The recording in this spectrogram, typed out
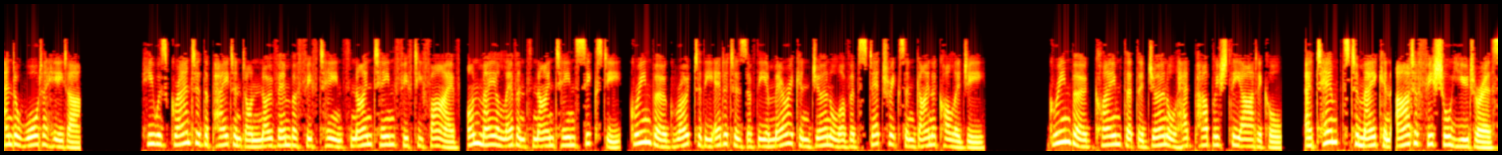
and a water heater. He was granted the patent on November 15, 1955. On May 11, 1960, Greenberg wrote to the editors of the American Journal of Obstetrics and Gynecology. Greenberg claimed that the journal had published the article, attempts to make an artificial uterus,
